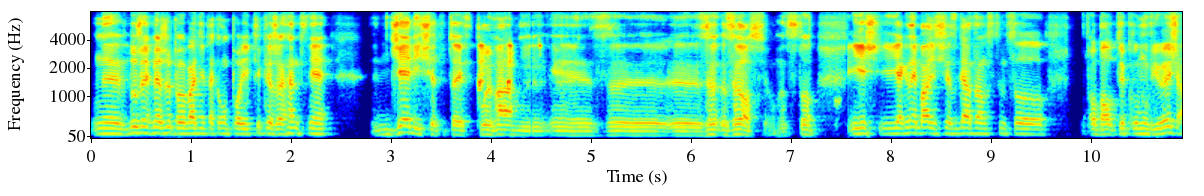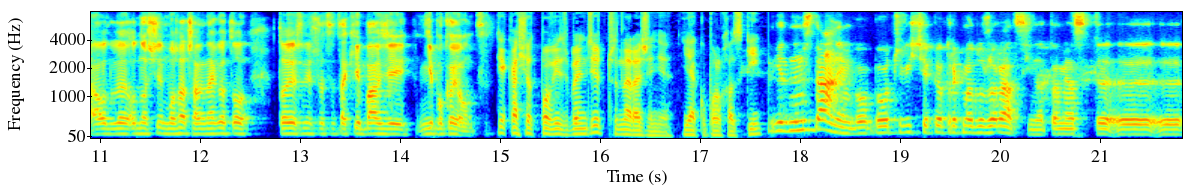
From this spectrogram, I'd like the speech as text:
w dużej mierze prowadzi taką politykę, że chętnie dzieli się tutaj wpływami z, z, z Rosją. Więc to jeśli, jak najbardziej się zgadzam z tym, co o Bałtyku mówiłeś, a odnośnie Morza Czarnego to, to jest niestety takie bardziej niepokojące. Jakaś odpowiedź będzie, czy na razie nie? Jakub Olchowski? Jednym zdaniem, bo, bo oczywiście Piotrek ma dużo racji, natomiast yy, yy,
